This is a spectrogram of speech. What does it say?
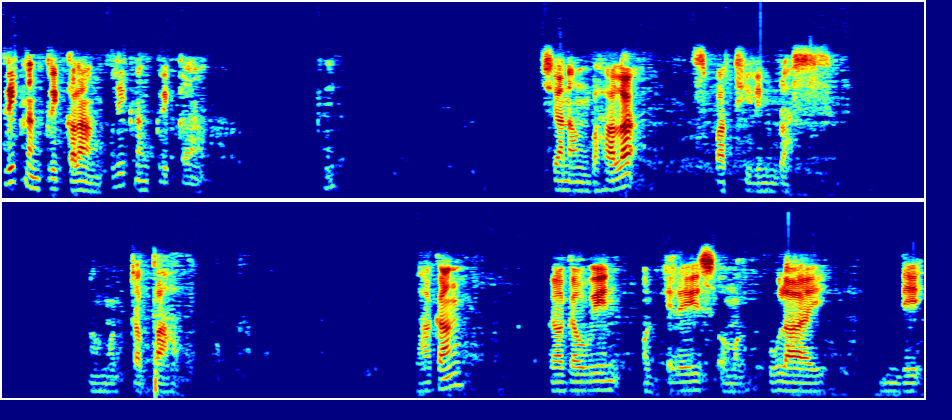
Click ng click ka lang. Click ng click ka lang. Okay. Siya na ang bahala. Spot healing brush. Ang magtrabaho. Wala kang gagawin, mag-erase o magkulay. Hindi.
